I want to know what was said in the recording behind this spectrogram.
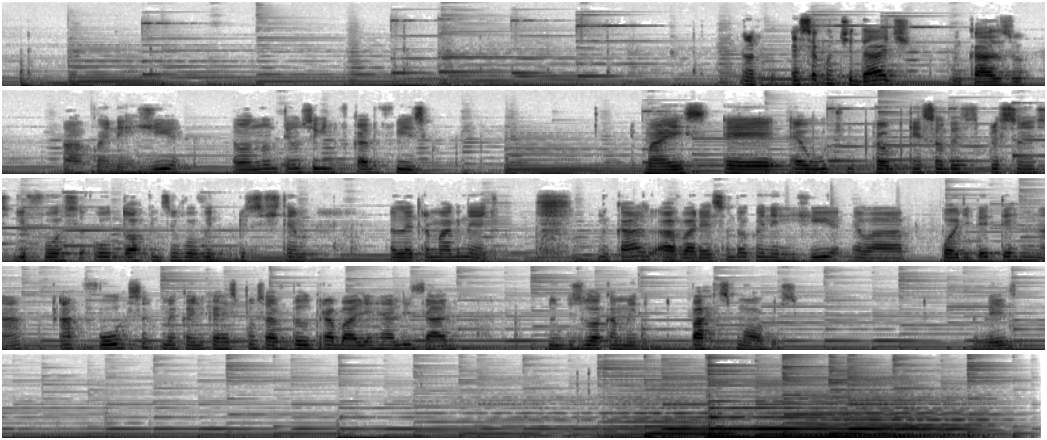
Essa quantidade, no caso a, com a energia, ela não tem um significado físico, mas é, é útil para a obtenção das expressões de força ou torque desenvolvido pelo sistema eletromagnético. No caso, a variação da coenergia ela pode determinar a força mecânica responsável pelo trabalho realizado no deslocamento de partes móveis. Beleza?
